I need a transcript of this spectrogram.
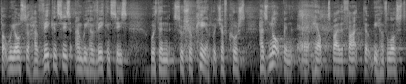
but we also have vacancies and we have vacancies within social care, which of course has not been uh, helped by the fact that we have lost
